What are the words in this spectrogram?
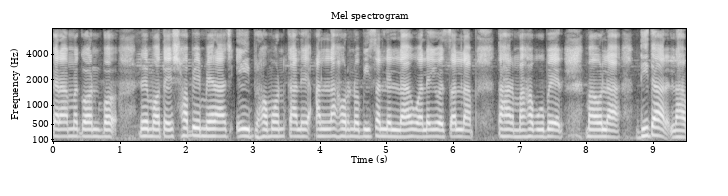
কারামগণ ের মতে সবে মেরাজ এই ভ্রমণকালে আল্লাহর নবী সাল্লাল্লাহু আলাইহি ওয়াসাল্লাম তাহার মাহবুবের মাওলা দিদার লাভ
